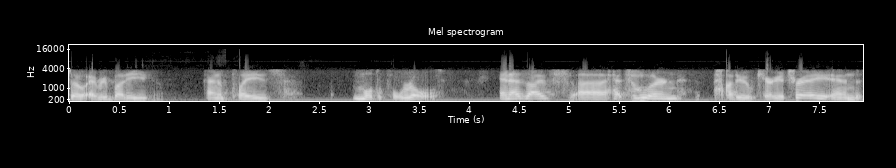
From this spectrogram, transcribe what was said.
So everybody kind of plays multiple roles. And as I've uh, had to learn how to carry a tray and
